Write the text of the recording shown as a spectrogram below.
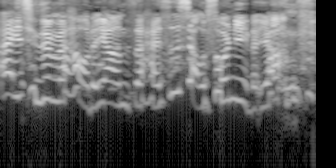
爱情最美好的样子还是小说里的样子。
